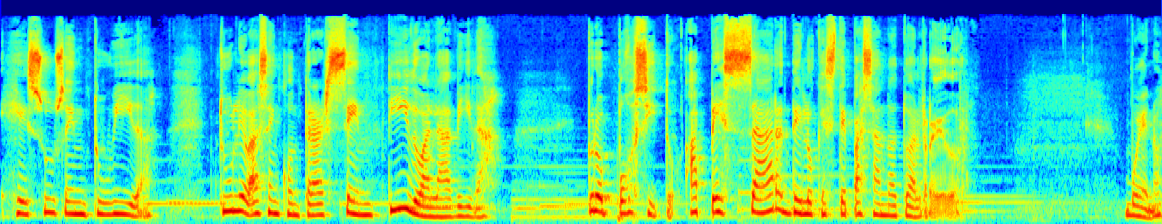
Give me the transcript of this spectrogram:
Jesús en tu vida, tú le vas a encontrar sentido a la vida, propósito, a pesar de lo que esté pasando a tu alrededor. Bueno,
